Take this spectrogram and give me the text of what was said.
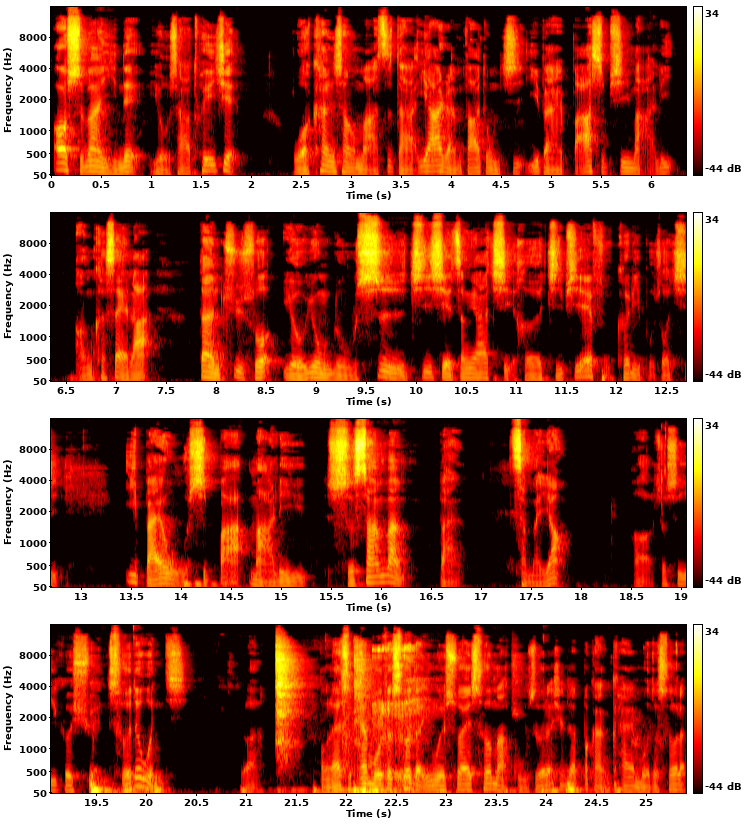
二十万以内有啥推荐？我看上马自达压燃发动机，一百八十匹马力，昂克赛拉，但据说有用鲁氏机械增压器和 GPF 颗粒捕捉器，一百五十八马力，十三万版怎么样？啊，这是一个选车的问题，对吧？本来是开摩托车的，因为摔车嘛骨折了，现在不敢开摩托车了，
